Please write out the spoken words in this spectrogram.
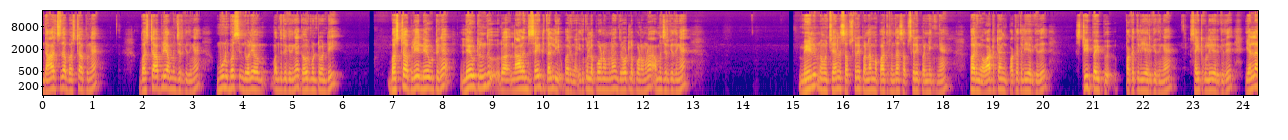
இந்த ஆர்ச்சு தான் பஸ் ஸ்டாப்புங்க பஸ் ஸ்டாப்லேயே அமைஞ்சிருக்குதுங்க. மூணு பஸ் இந்த வழியாக வந்துட்டு இருக்குதுங்க கவர்மெண்ட் வண்டி. பஸ் ஸ்டாப்லேயே லேவுட்டுங்க லேவுட்லேருந்து ஒரு நாலஞ்சு சைட்டு தள்ளி பாருங்கள் இதுக்குள்ளே போனோம்னா இந்த ரோட்டில் போனோம்னா அமைஞ்சிருக்குதுங்க. மேலும் நம்ம சேனலை சப்ஸ்கிரைப் பண்ணாமல் பார்த்துட்டு இருந்தால் சப்ஸ்கிரைப் பண்ணிக்கங்க. பாருங்கள் வாட்டர் டேங்க் பக்கத்துலேயே இருக்குது. ஸ்ட்ரீட் பைப்பு பக்கத்துலேயே இருக்குதுங்க. சைட்டுக்குள்ளேயே இருக்குது. எல்லா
